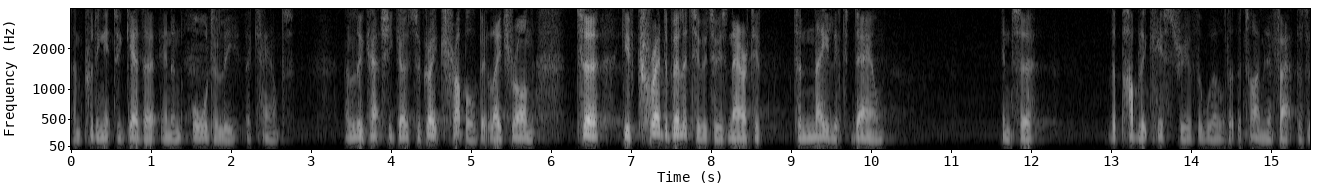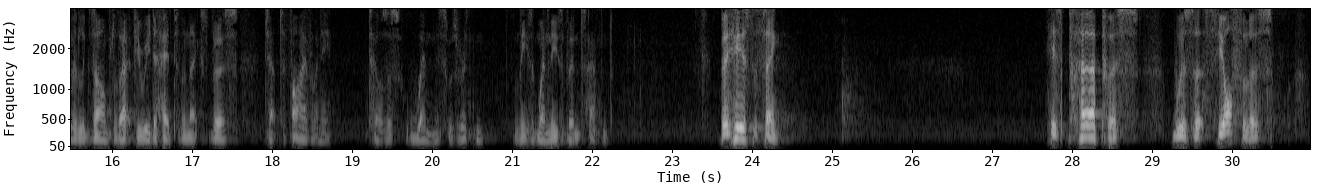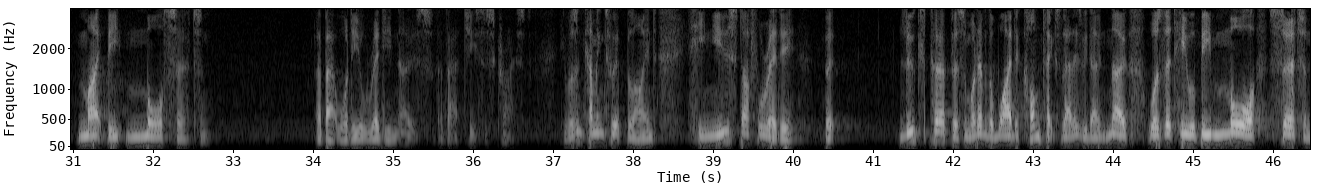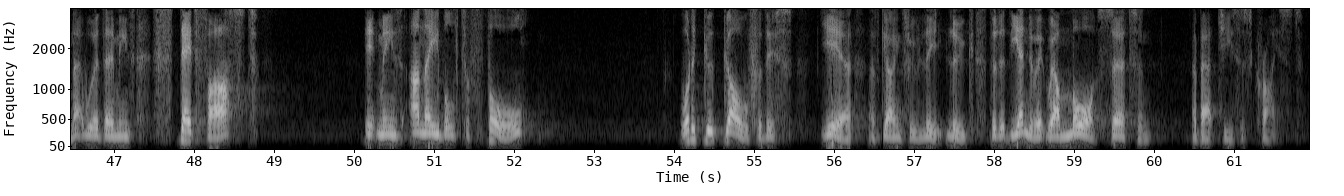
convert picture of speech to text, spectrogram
and putting it together in an orderly account. And Luke actually goes to great trouble a bit later on to give credibility to his narrative, to nail it down into the public history of the world at the time. And in fact, there's a little example of that if you read ahead to the next verse, chapter 5, when he tells us when this was written, when these events happened. But here's the thing his purpose was that Theophilus might be more certain about what he already knows about Jesus Christ. He wasn't coming to it blind. He knew stuff already, Luke's purpose, and whatever the wider context of that is, we don't know, was that he would be more certain. That word there means steadfast. It means unable to fall. What a good goal for this year of going through Luke, that at the end of it we are more certain about Jesus Christ.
